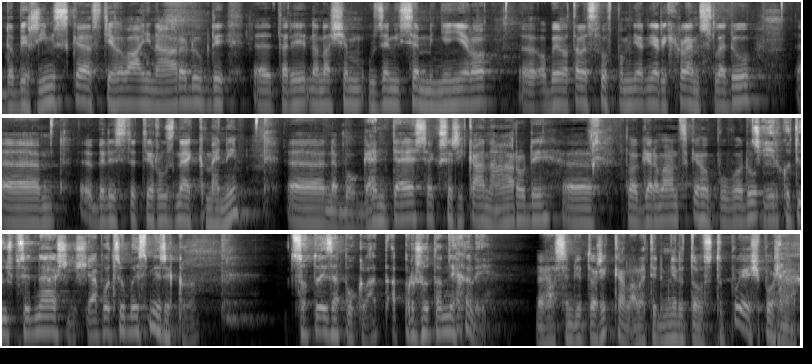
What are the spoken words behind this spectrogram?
doby římské a stěhování národů, kdy eh, tady na našem území se měnilo eh, obyvatelstvo v poměrně rychlém sledu. Eh, Byly zde ty různé kmeny, nebo gentes, jak se říká, národy toho germánského původu. Jirko, ty už přednášíš. Já potřebuji, jsi mi řekl, co to je za poklad a proč ho tam nechali. No já jsem ti to říkal, ale ty mě do toho vstupuješ pořád.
